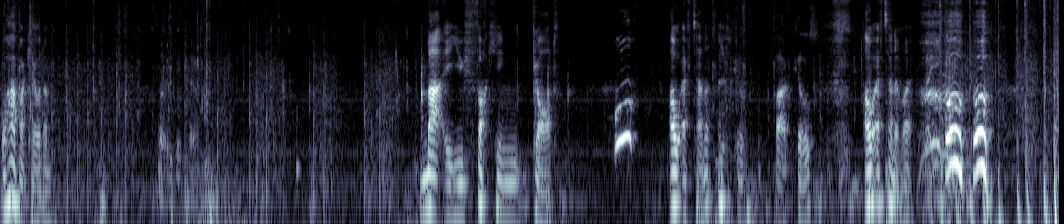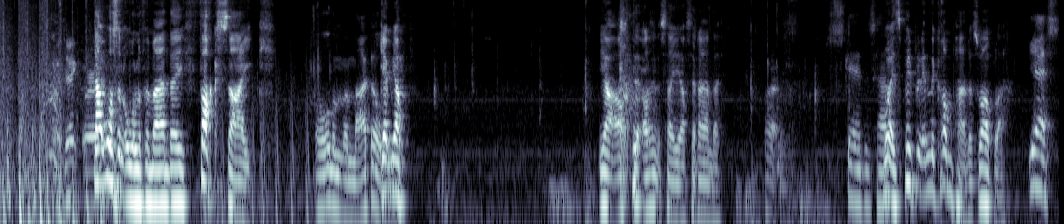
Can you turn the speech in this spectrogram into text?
Or have I killed him? I thought you did that. Matty, you fucking god. Oh. Oh, F10 it. Five kills. Oh, F10 it, mate. Oh, oh! Hey, Jake, That you? wasn't all of them, Andy. Fuck's sake. All of them in my building. Get me up. Yeah, I, I didn't say you, I said Andy. Right. Scared as hell. What, is people in the compound as well, Blair? Yes.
